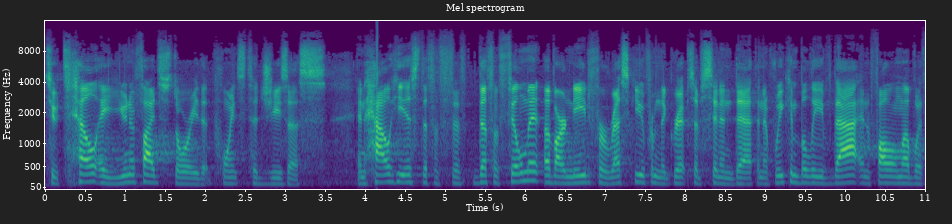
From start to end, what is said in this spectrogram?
to tell a unified story that points to Jesus and how he is the, f- the fulfillment of our need for rescue from the grips of sin and death. And if we can believe that and fall in love with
